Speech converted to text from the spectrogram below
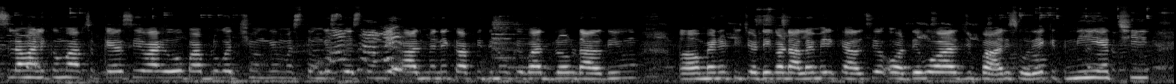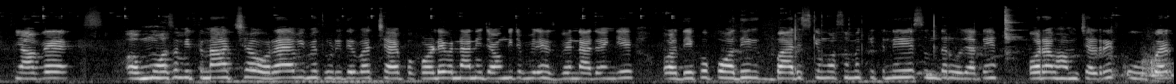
अस्सलाम वालेकुम आप सब कैसे हो? आई होप आप लोग अच्छे होंगे, मस्त होंगे, स्वस्थ होंगे। आज मैंने काफ़ी दिनों के बाद ब्लॉग डाल दी हूँ। मैंने टीचर डे का डाला है मेरे ख्याल से, और देखो आज बारिश हो रही है, कितनी अच्छी। यहाँ पे और मौसम इतना अच्छा हो रहा है। अभी मैं थोड़ी देर बाद चाय पकौड़े बनाने जाऊँगी, जब मेरे हस्बैंड आ जाएँगे। और देखो, पौधे बारिश के मौसम में कितने सुंदर हो जाते हैं। और अब हम चल रहे हैं ऊपर,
